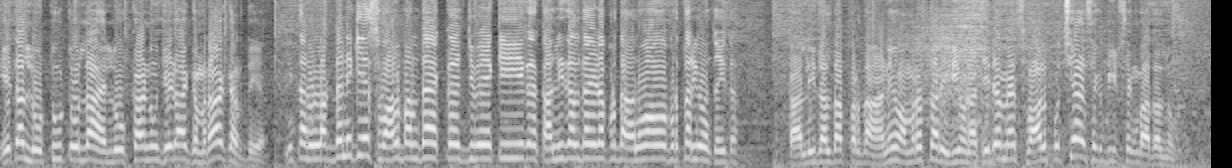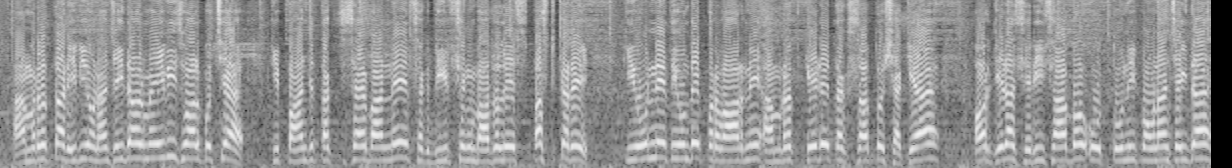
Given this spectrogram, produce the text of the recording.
ਇਹ ਤਾਂ ਲੋਟੂ ਟੋਲਾ ਹੈ ਲੋਕਾਂ ਨੂੰ ਜਿਹੜਾ ਗਮਰਾਹ ਕਰਦੇ ਆ। ਨਹੀਂ ਤੁਹਾਨੂੰ ਲੱਗਦਾ ਨਹੀਂ ਕਿ ਇਹ ਸਵਾਲ ਬਣਦਾ ਇੱਕ ਜਿਵੇਂ ਕਿ ਅਕਾਲੀ ਦਲ ਦਾ ਜਿਹੜਾ ਪ੍ਰਧਾਨ ਵਾ ਉਹ ਅੰਮ੍ਰਿਤਧਾਰੀ ਹੋਣਾ ਚਾਹੀਦਾ? ਅਕਾਲੀ ਦਲ ਦਾ ਪ੍ਰਧਾਨ ਹੈ ਉਹ ਅੰਮ੍ਰਿਤਧਾਰੀ ਵੀ ਹੋਣਾ ਚਾਹੀਦਾ। ਮੈਂ ਸਵਾਲ ਪੁੱਛਿਆ ਹੈ ਸੁਖਬੀਰ ਸਿੰਘ ਬਾਦਲ ਨੂੰ। ਅੰਮ੍ਰਿਤਧਾਰੀ ਵੀ ਹੋਣਾ ਚਾਹੀਦਾ ਔਰ ਮੈਂ ਇਹ ਵੀ ਸਵਾਲ ਪੁੱਛਿਆ ਕਿ ਪੰਜ ਤਖਤ ਸਾਹਿਬਾਨ ਨੇ ਸੁਖਬੀਰ ਸਿੰਘ ਬਾਦਲ ਇਹ ਸਪਸ਼ਟ ਕਰੇ ਕਿ ਉਹਨੇ ਤੇ ਉਹਦੇ ਪਰਿਵਾਰ ਨੇ ਅੰਮ੍ਰਿਤ ਕਿਹੜੇ ਤਖਤ ਸਾਹਿਬ ਤੋਂ ਛਕਿਆ ਹੈ ਔਰ ਜਿਹੜਾ ਸ੍ਰੀ ਸਾਹਿਬ ਆ, ਉਹ ਤੋਂ ਨਹੀਂ ਪਾਉਣਾ ਚਾਹੀਦਾ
